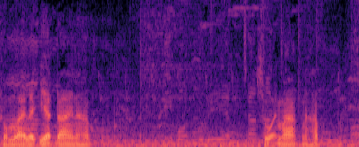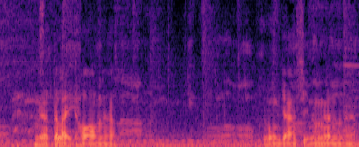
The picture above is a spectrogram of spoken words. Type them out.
ชมรายละเอียดได้นะครับ สวยมากนะครับ เนื้อกระไหล่ทองนะครับ ลงยาสีน้ำเงินนะครับ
